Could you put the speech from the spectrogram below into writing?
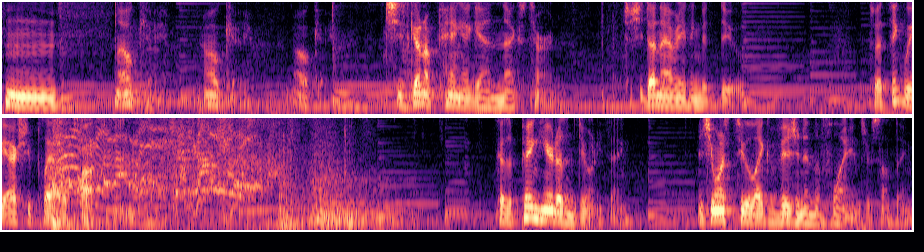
Hmm. Okay. Okay. Okay. She's gonna ping again next turn. So she doesn't have anything to do. So I think we actually play out a Toxfin. Because a ping here doesn't do anything. And she wants to, like, vision in the flames or something.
